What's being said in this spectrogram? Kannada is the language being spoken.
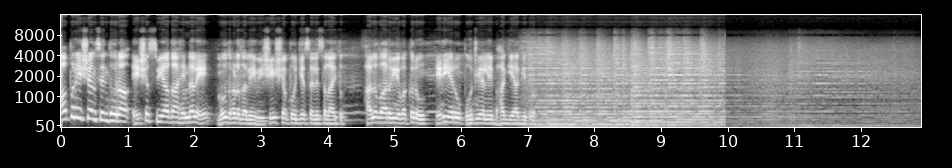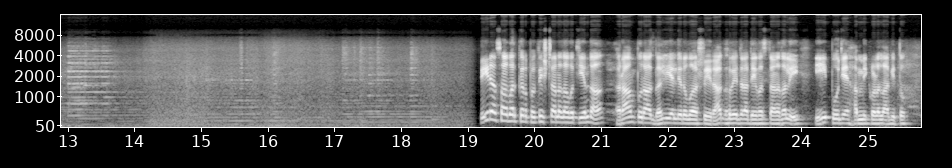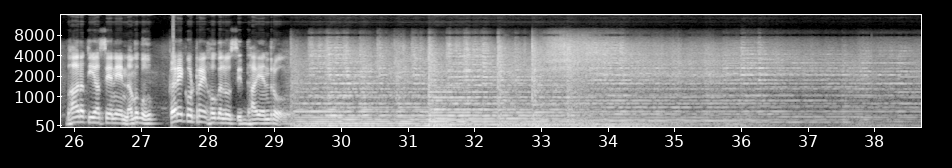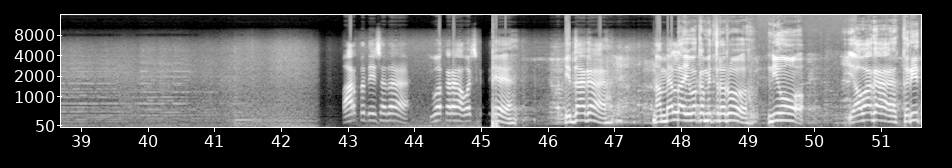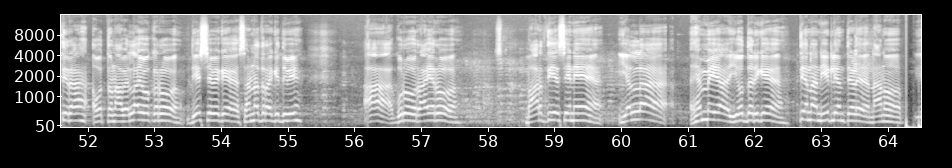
ಆಪರೇಷನ್ ಸಿಂಧೂರ ಯಶಸ್ವಿಯಾದ ಹಿನ್ನೆಲೆ ಮೂಧಳದಲ್ಲಿ ವಿಶೇಷ ಪೂಜೆ ಸಲ್ಲಿಸಲಾಯಿತು. ಹಲವಾರು ಯುವಕರು ಹಿರಿಯರು ಪೂಜೆಯಲ್ಲಿ ಭಾಗಿಯಾಗಿದ್ದರು. ವೀರ ಸಾವರ್ಕರ್ ಪ್ರತಿಷ್ಠಾನದ ವತಿಯಿಂದ ರಾಂಪುರ ಗಲ್ಲಿಯಲ್ಲಿರುವ ಶ್ರೀ ರಾಘವೇಂದ್ರ ದೇವಸ್ಥಾನದಲ್ಲಿ ಈ ಪೂಜೆ ಹಮ್ಮಿಕೊಳ್ಳಲಾಗಿತ್ತು. ಭಾರತೀಯ ಸೇನೆ ನಮಗೂ ಕರೆ ಕೊಟ್ರೆ ಹೋಗಲು ಸಿದ್ಧ ಎಂದ್ರು. ಭಾರತ ದೇಶದ ಯುವಕರ ಅವಶ್ಯಕತೆ ಇದ್ದಾಗ ನಮ್ಮೆಲ್ಲ ಯುವಕ ಮಿತ್ರರು, ನೀವು ಯಾವಾಗ ಕರೀತೀರಾ? ಅವತ್ತು ನಾವೆಲ್ಲ ಯುವಕರು ದೇಶ ಸೇವೆಗೆ ಆ ಗುರು ರಾಯರು ಭಾರತೀಯ ಸೇನೆ ಎಲ್ಲ ಹೆಮ್ಮೆಯ ಯೋಧರಿಗೆ ನೀಡಲಿ ಅಂತೇಳಿ ನಾನು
